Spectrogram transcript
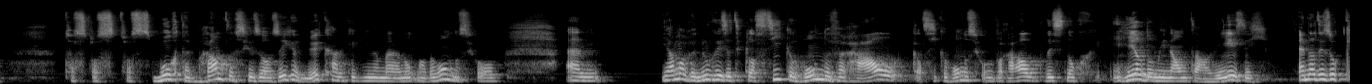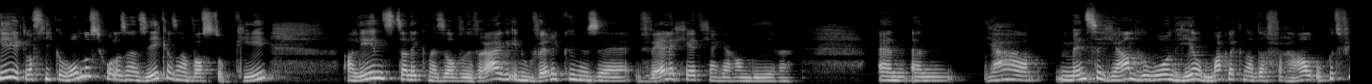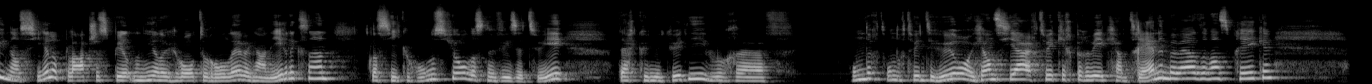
Het was, het, was, het was moord en brand als je zou zeggen, nee, ga ik niet met mijn hond naar de hondenschool. En jammer genoeg is het klassieke hondenverhaal, klassieke hondenschoolverhaal, dat is nog heel dominant aanwezig. En dat is oké, klassieke hondenscholen zijn zeker zijn vast oké. Alleen stel ik mezelf de vraag, in hoeverre kunnen zij veiligheid gaan garanderen? En, en ja, mensen gaan gewoon heel makkelijk naar dat verhaal. Ook het financiële plaatje speelt een hele grote rol. Hè. We gaan eerlijk zijn, klassieke hondenschool, dat is een VZ2. Daar kun je, ik weet niet, voor uh, 100, 120 euro een gans jaar twee keer per week gaan trainen, bij wijze van spreken.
